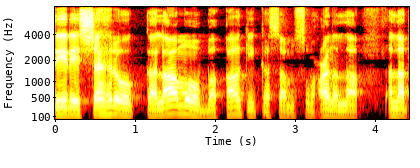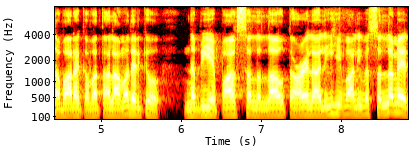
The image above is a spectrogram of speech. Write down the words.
تیرے شہر و کلام و بقا کی قسم۔ سبحان اللہ اللہ تبارک و تعالی আমাদেরকেও নবী পাক সাল্লাহ তাল আলী ওয়াসাল্লামের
